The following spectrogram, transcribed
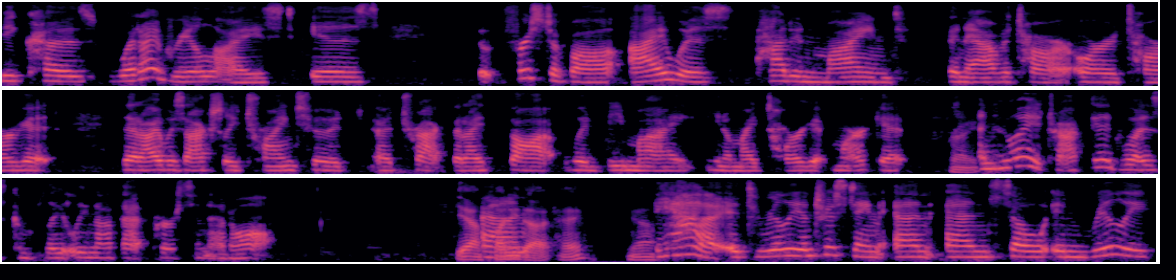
because what I've realized is, uh, first of all, I was had in mind an avatar or a target that I was actually trying to attract that I thought would be my, you know, my target market. Right. And who I attracted was completely not that person at all. Yeah, funny and, that, hey? Yeah. Yeah, it's really interesting. And and so in really,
